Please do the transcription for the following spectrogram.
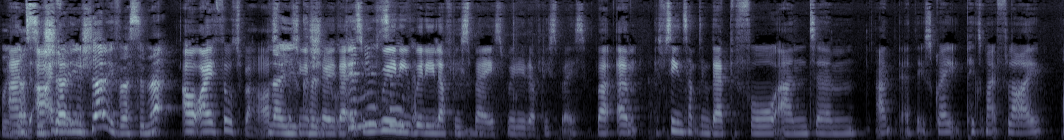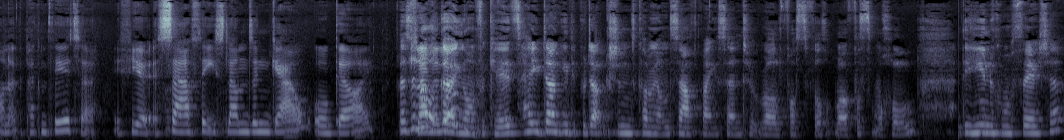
We And I- Shirley and Shirley first in that. Oh, I thought about No, asking you putting a show there. It's a really, really lovely space. Really lovely space. But um, I've seen something there before, and um, I, I think it's great. Pigs might fly on at the Peckham Theatre. If you're a South East London gal or guy, There's a Clam lot going on for kids. Hey Duggee, the production's coming on the South Bank Centre at Royal Festival, Royal Festival Hall. The Unicorn Theatre.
